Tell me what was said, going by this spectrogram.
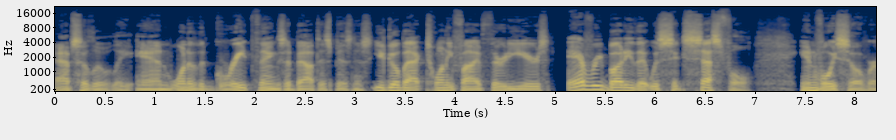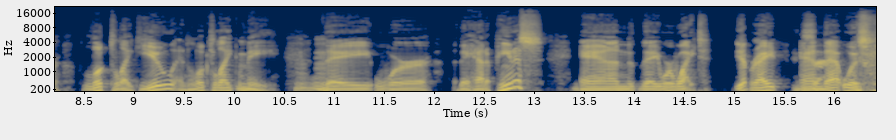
Absolutely. And one of the great things about this business, you go back 25, 30 years, everybody that was successful in voiceover looked like you and looked like me. Mhm. They were, they had a penis and they were white. Yep, Right. And that was,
